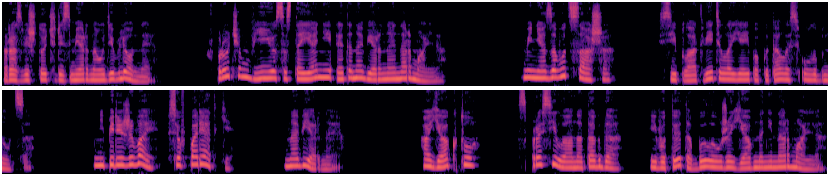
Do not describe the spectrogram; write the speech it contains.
Разве что чрезмерно удивленное. Впрочем, в ее состоянии это, наверное, нормально. «Меня зовут Саша», — сипло ответила я и попыталась улыбнуться. «Не переживай, все в порядке». «Наверное». «А я кто?» — спросила она тогда, и вот это было уже явно ненормально.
